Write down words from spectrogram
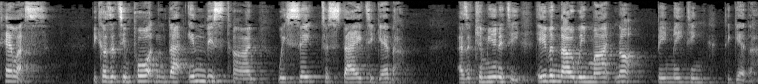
Tell us, because it's important that in this time we seek to stay together as a community, even though we might not be meeting together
